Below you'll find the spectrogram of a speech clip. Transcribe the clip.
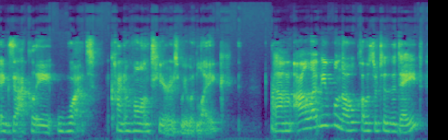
exactly what kind of volunteers we would like um, I'll let people know closer to the date,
